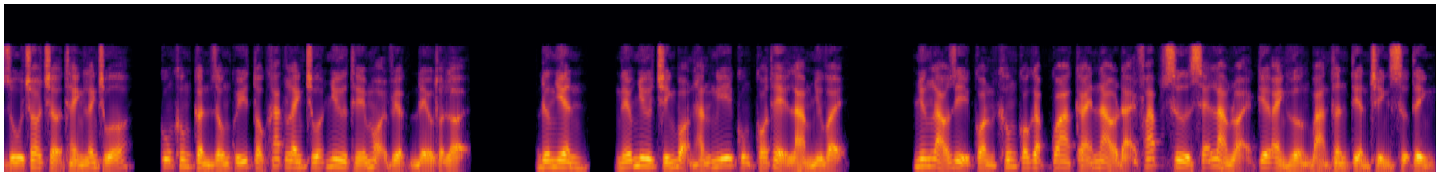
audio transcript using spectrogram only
dù cho trở thành lãnh chúa, cũng không cần giống quý tộc khác lãnh chúa như thế mọi việc đều thuận lợi. Đương nhiên, nếu như chính bọn hắn nghĩ cũng có thể làm như vậy. Nhưng lão dị còn không có gặp qua cái nào đại pháp sư sẽ làm loại kia ảnh hưởng bản thân tiền trình sự tình.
